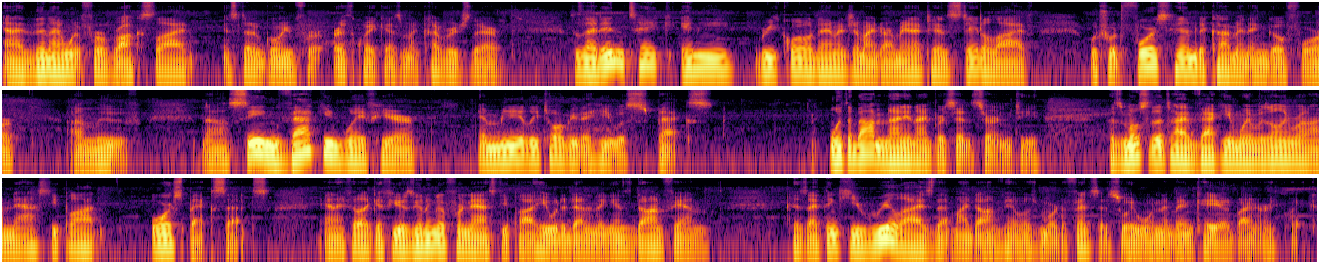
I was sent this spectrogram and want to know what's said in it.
and then I went for Rock Slide instead of going for Earthquake as my coverage there. So that I didn't take any recoil damage and my Darmanitan stayed alive, which would force him to come in and go for a move. Now, seeing Vacuum Wave here immediately told me that he was Specs, with about 99% certainty, because most of the time Vacuum Wave was only run on Nasty Plot or Spec sets. And I feel like if he was going to go for Nasty Plot, he would have done it against Donphan. Because I think he realized that my Donphan was more defensive, so he wouldn't have been KO'd by an Earthquake.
